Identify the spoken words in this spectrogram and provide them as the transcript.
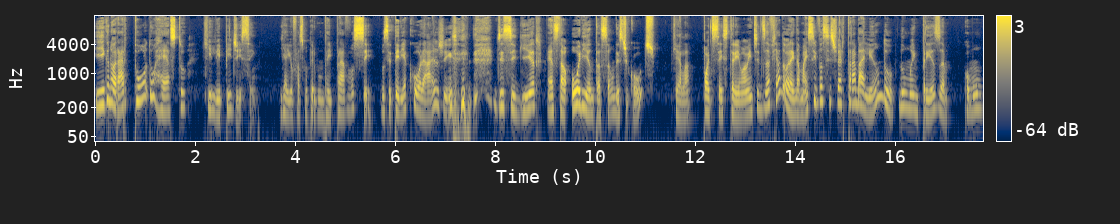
e ignorar todo o resto que lhe pedissem. E aí eu faço uma pergunta aí para você. Você teria coragem de seguir esta orientação deste coach? Que ela pode ser extremamente desafiadora, ainda mais se você estiver trabalhando numa empresa como um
